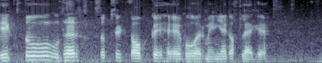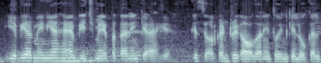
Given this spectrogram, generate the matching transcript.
एक तो उधर सबसे टॉप पे है वो आर्मेनिया का फ्लैग है। ये भी आर्मेनिया है, बीच में पता नहीं क्या है, ये किसी और कंट्री का होगा, नहीं तो इनके लोकल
